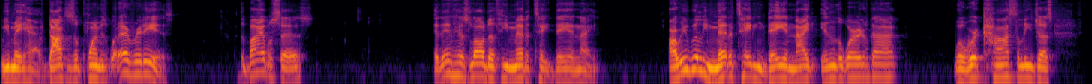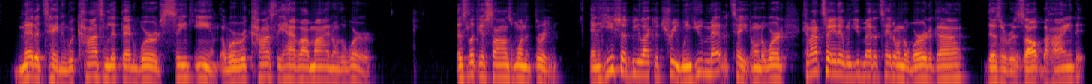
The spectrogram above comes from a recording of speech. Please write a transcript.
We may have doctor's appointments, whatever it is. The Bible says, and in his law doth he meditate day and night. Are we really meditating day and night in the word of God? Well, we're constantly just meditating. We're constantly let that word sink in, or where we're constantly have our mind on the word. Let's look at Psalms 1 and 3 and he should be like a tree. When you meditate on the word, can I tell you that when you meditate on the word of God, there's a result behind it?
